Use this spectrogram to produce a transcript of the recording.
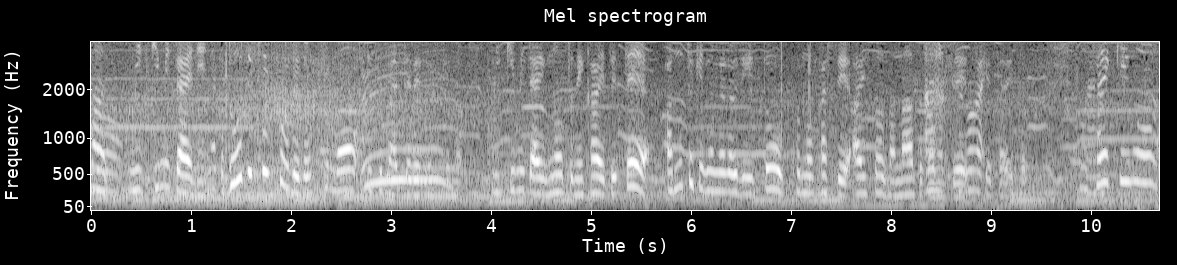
まあ、日記みたいになんか同時進行でどっちもいつもやってるんですけど日記みたいにノートに書いててあの時のメロディーとこの歌詞合いそうだなとか思ってつけたりとか。最近は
